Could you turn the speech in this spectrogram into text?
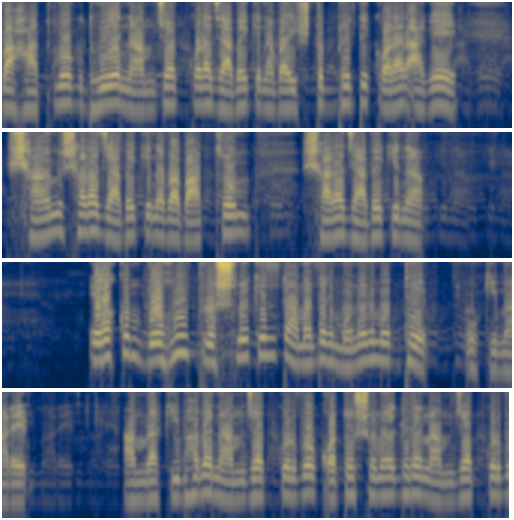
বা হাত মুখ ধুয়ে নাম জপ করা যাবে কিনা বা ইষ্টভৃতি করার আগে শান সারা যাবে কিনা বা বাথরুম সারা যাবে কিনা? এরকম বহু প্রশ্ন কিন্তু আমাদের মনের মধ্যে উঁকি মারে। আমরা কীভাবে নাম জপ করব, কত সময় ধরে নাম জপ করব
